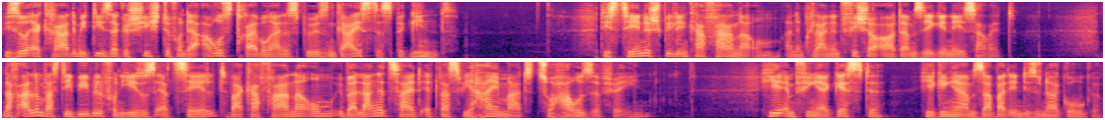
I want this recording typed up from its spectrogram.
wieso er gerade mit dieser Geschichte von der Austreibung eines bösen Geistes beginnt. Die Szene spielt in Kapharnaum, einem kleinen Fischerort am See Genezareth. Nach allem, was die Bibel von Jesus erzählt, war Kapharnaum über lange Zeit etwas wie Heimat, zu Hause für ihn. Hier empfing er Gäste, hier ging er am Sabbat in die Synagoge.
